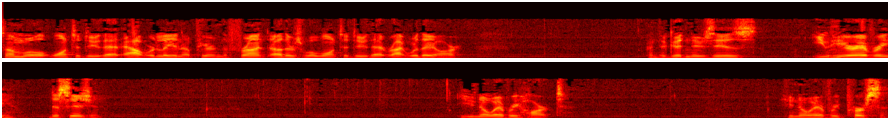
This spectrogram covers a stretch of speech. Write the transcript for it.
Some will want to do that outwardly and up here in the front. Others will want to do that right where they are. And the good news is you hear every decision. You know every heart. You know every person.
